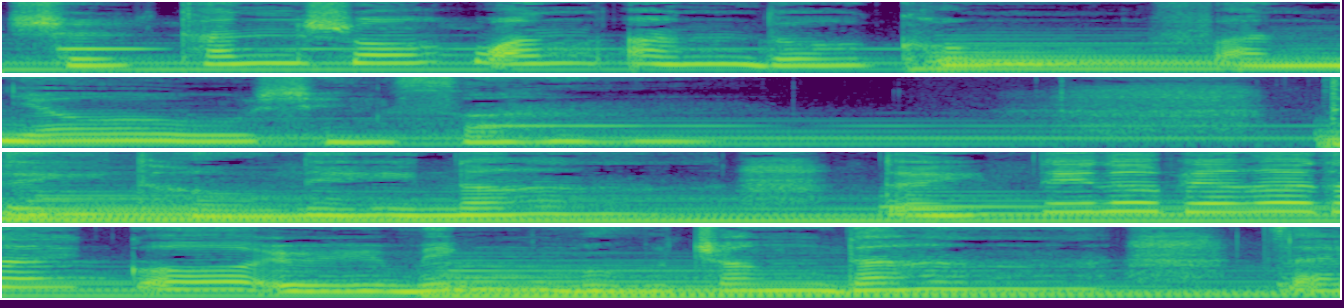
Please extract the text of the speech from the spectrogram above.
试探说晚安，多空泛又心酸。低头呢喃，于明目张胆，在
